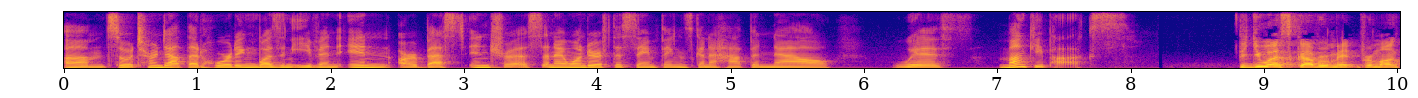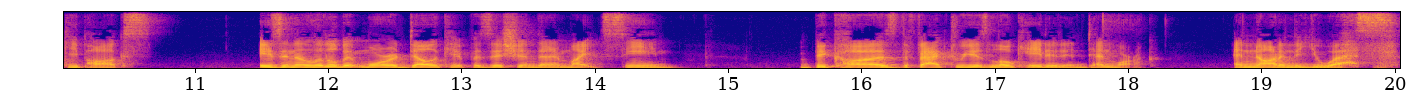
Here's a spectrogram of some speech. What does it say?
Um, so it turned out that hoarding wasn't even in our best interest. And I wonder if the same thing's going to happen now with monkeypox. The US government for monkeypox is in a little bit more delicate position than it might seem because the factory is located in Denmark and not in the US.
